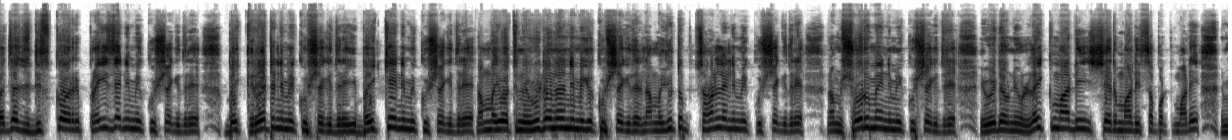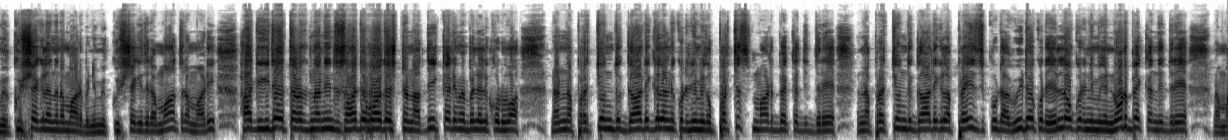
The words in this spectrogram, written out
ಬಜಾಜ್ ಡಿಸ್ಕವರಿ ಪ್ರೈಸೇ ನಿಮಗೆ ಖುಷಿಯಾಗಿದ್ರೆ ಬೈಕ್ ರೇಟ್ ನಿಮಗೆ ಖುಷಿಯಾಗಿದ್ರೆ, ಈ ಬೈಕೇ ನಿಮಗೆ ಖುಷಿಯಾಗಿದ್ರೆ, ನಮ್ಮ ಇವತ್ತಿನ ವಿಡಿಯೋನೇ ನಿಮಗೆ ಖುಷಿಯಾಗಿದ್ರೆ, ನಮ್ಮ ಯೂಟ್ಯೂಬ್ ಚಾನಲೇ ನಿಮಗೆ ಖುಷಿಯಾಗಿದ್ರೆ, ನಮ್ಮ ಶೋರೂಮೇ ನಿಮಗೆ ಖುಷಿಯಾಗಿದ್ರೆ, ಈ ವಿಡಿಯೋ ನೀವು ಲೈಕ್ ಮಾಡಿ ಶೇರ್ ಮಾಡಿ ಸಪೋರ್ಟ್ ಮಾಡಿ, ನಿಮಗೆ ಖುಷಿಯಾಗಿಲ್ಲ ಅಂದ್ರೆ ಮಾಡಬೇಡಿ. ನಿಮಗೆ ಖುಷಿಯಾಗಿದ್ರೆ ಮಾತ್ರ ಮಾಡಿ. ಹಾಗೆ ಇದೇ ಥರದ ನನ್ನಿಂದ ಸಾಧ್ಯವಾದಷ್ಟು ನಾನು ಅತಿ ಕಡಿಮೆ ಬೆಲೆಯಲ್ಲಿ ಕೊಡುವ ನನ್ನ ಪ್ರತಿಯೊಂದು ಗಾಡಿಗಳನ್ನು ಕೂಡ ನಿಮಗೆ ಪರ್ಚೇಸ್ ಮಾಡಬೇಕಾದಿದ್ದರೆ ನನ್ನ ಪ್ರತಿಯೊಂದು ಗಾಡಿಗಳ ಪ್ರೈಸ್ ಕೂಡ ವಿಡಿಯೋ ಕೂಡ ಎಲ್ಲವೂ ಕೂಡ ನಿಮಗೆ ನೋಡಬೇಕಂದಿದ್ದರೆ ನಮ್ಮ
